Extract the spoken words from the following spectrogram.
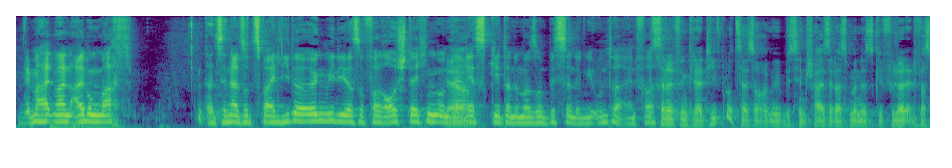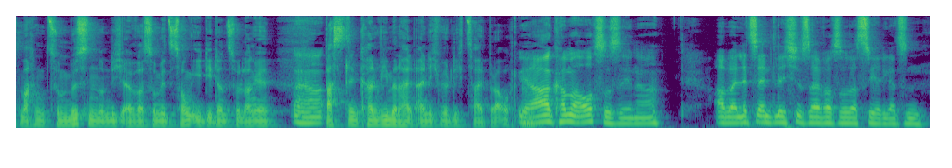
wenn man halt mal ein Album macht, dann sind halt so zwei Lieder irgendwie, die da so voll rausstechen und Ja. der Rest geht dann immer so ein bisschen irgendwie unter einfach. ist dann halt für den Kreativprozess auch irgendwie ein bisschen scheiße, dass man das Gefühl hat, etwas machen zu müssen und nicht einfach so mit Songidee dann so lange basteln kann, wie man halt eigentlich wirklich Zeit braucht. Ne? Ja, kann man auch so sehen, ja. Aber letztendlich ist einfach so, dass du ja die ganzen,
